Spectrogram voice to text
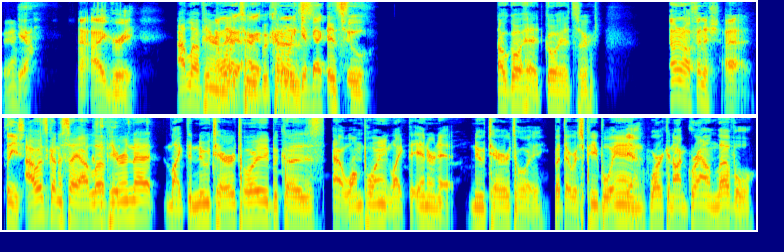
yeah Yeah. I, I agree. I love I, hearing wanna, that too I because kind of want to get back it's, to. Oh, go ahead. Go ahead, sir. No, no, no, finish. I, please. I was gonna say I love hearing that, like the new territory, because at one point, like the internet, new territory, but there was people in Yeah. working on ground level.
